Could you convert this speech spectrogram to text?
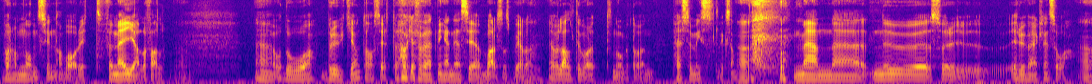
vad de någonsin har varit. För mig i alla fall. Eh, och då brukar jag inte ha så jättehöga förväntningar när jag ser Barca spela. Nej. Jag har väl alltid varit något av en pessimist liksom. Ja. Men eh, nu så är det ju är det verkligen så. Ja.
